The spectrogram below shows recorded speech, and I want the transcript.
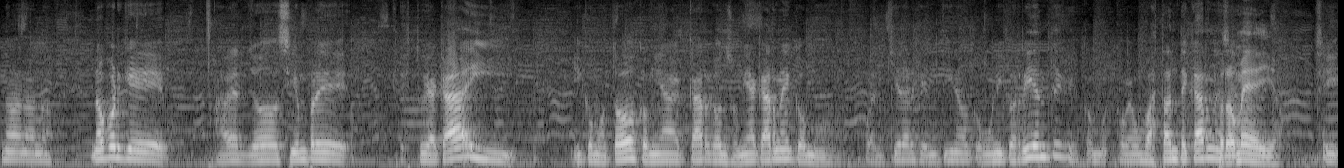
No, no, no. No porque, a ver, yo siempre estuve acá y, y como todos comía car consumía carne como cualquier argentino común y corriente, que comemos bastante carne. o sea, Promedio. Sí,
